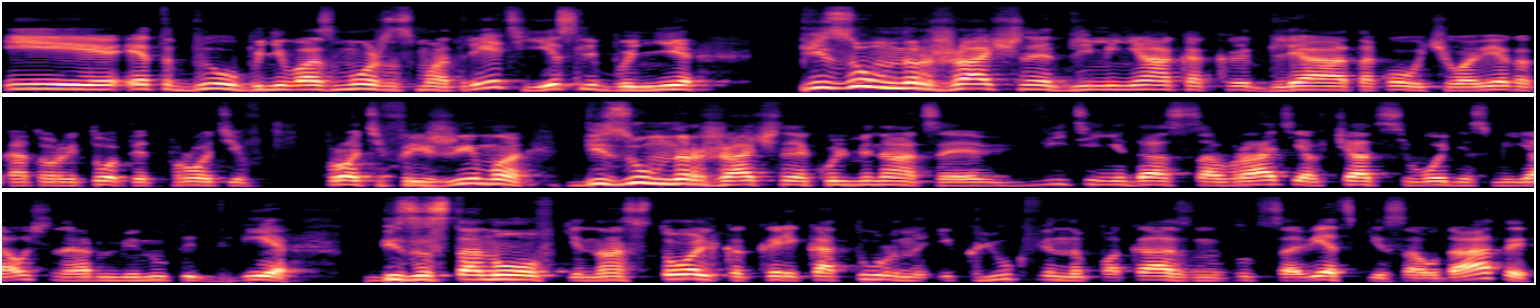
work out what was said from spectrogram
и это было бы невозможно смотреть, если бы не безумно ржачная для меня, как для такого человека, который топит против, против режима, безумно ржачная кульминация. Витя не даст соврать, я в чат сегодня смеялся, наверное, минуты две без остановки. Настолько карикатурно и клюквенно показаны тут советские солдаты,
